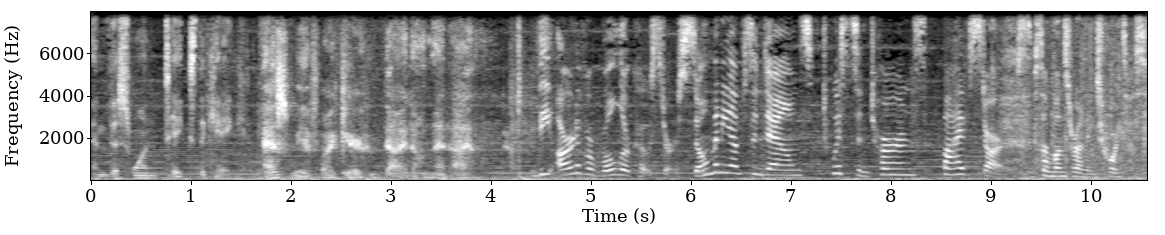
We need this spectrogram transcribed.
and this one takes the cake. Ask me if I care who died on that island. The art of a roller coaster. So many ups and downs, twists and turns. Five stars. Someone's running towards us.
